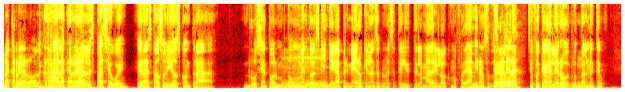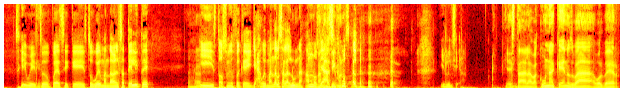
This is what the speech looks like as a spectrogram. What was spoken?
una carrera, ¿no? La carrera. Ajá, la carrera del espacio, güey. Era Estados Unidos contra Rusia en todo, el, todo momento. Es quien llega primero, quien lanza el primer satélite, la madre. Y luego, como fue de, ah, mira, nosotros. Cagalera. sacamos- Sí, fue cagalero, totalmente, güey. Sí, güey. Esto fue así que estos güeyes mandaban el satélite. Y Estados Unidos fue que, ya, güey, mándalos a la luna. Vámonos ya, Ajá, así Simón. como sale. y lo hicieron. Y ahí está la vacuna que nos va a volver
